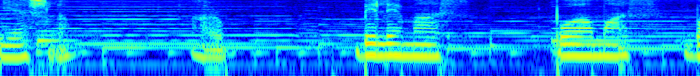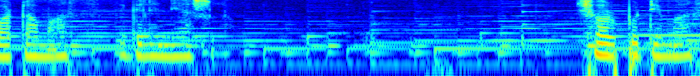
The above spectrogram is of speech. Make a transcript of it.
নিয়ে আসলাম। আর বেলে মাছ, পোয়া মাছ, বাটা মাছ, এগুলি নিয়ে আসলাম। সরপুটি মাছ।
